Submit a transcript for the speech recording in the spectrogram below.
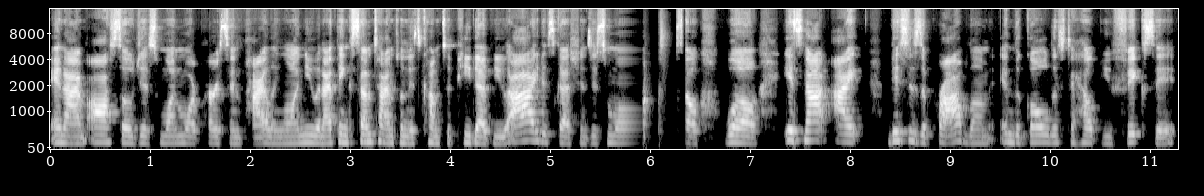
and i'm also just one more person piling on you? And i think sometimes when it's come to pwi discussions it's more so well it's not i this is a problem and the goal is to help you fix it.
